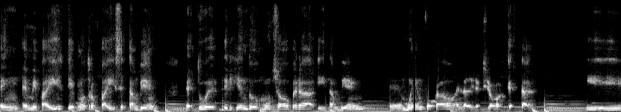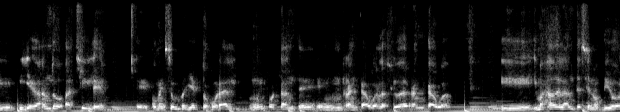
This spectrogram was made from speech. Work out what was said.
en, en, mi país y en otros países también estuve dirigiendo mucha ópera y también eh, muy enfocado en la dirección orquestal. Y, llegando a Chile, comencé un proyecto coral muy importante en Rancagua, en la ciudad de Rancagua, y, más adelante se nos dio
